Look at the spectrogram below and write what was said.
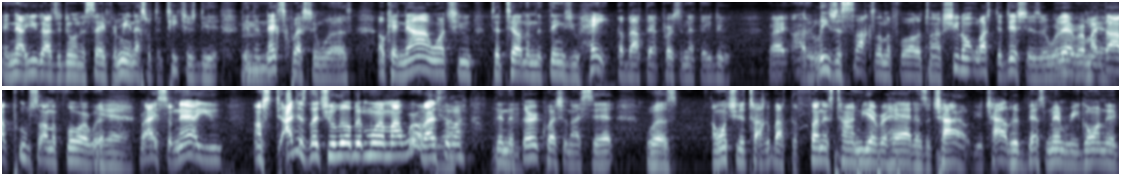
And now you guys are doing the same for me, and that's what the teachers did. Then Mm. the next question was, okay, now I want you to tell them the things you hate about that person that they do. Right? Oh, leaves his socks on the floor all the time. She don't wash the dishes or whatever. My yeah. dog poops on the floor. Or whatever. Yeah. Right? So now you, st- I just let you a little bit more in my world. I just Yep. my- Then the mm-hmm. third question I said was, I want you to talk about the funnest time you ever had as a child, your childhood best memory, going to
